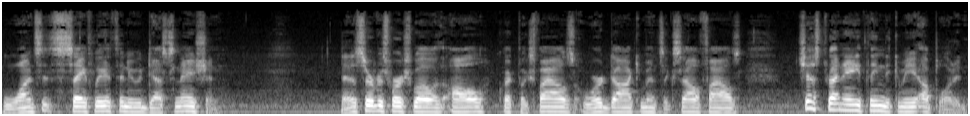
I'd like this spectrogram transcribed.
once it's safely at the new destination. Then the service works well with all QuickBooks files, Word documents, Excel files, just about anything that can be uploaded.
